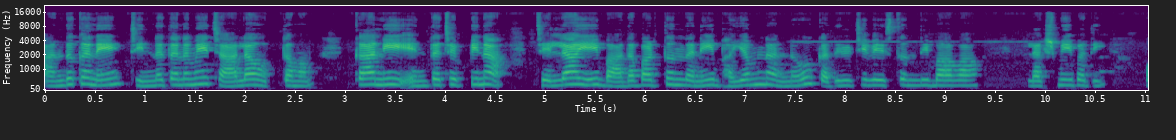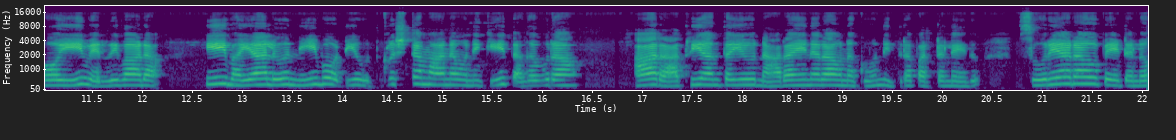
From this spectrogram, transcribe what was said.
అందుకనే చిన్నతనమే చాలా ఉత్తమం. కానీ ఎంత చెప్పినా చెల్లాయి బాధపడుతుందని భయం నన్ను కదిల్చివేస్తుంది బావా. లక్ష్మీపతి ఓయి వెర్రివాడ ఈ భయాలు నీబోటి ఉత్కృష్ట మానవునికి తగవురా. ఆ రాత్రి అంతయు నారాయణరావునకు నిద్ర పట్టలేదు. సూర్యారావుపేటలో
